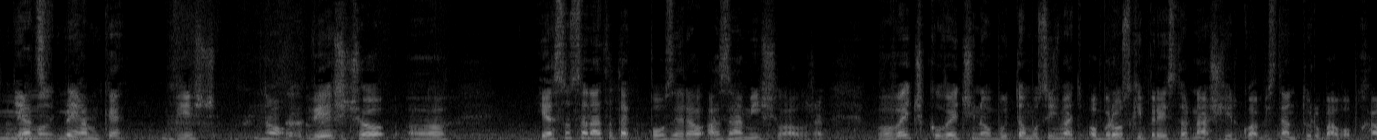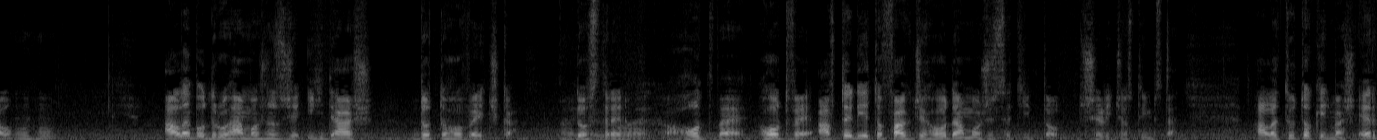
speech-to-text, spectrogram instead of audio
Viac v priamke? Vieš, no, vieš čo, uh, ja som sa na to tak pozeral a zamýšľal, že vo väčku väčšinou buď to musíš mať obrovský priestor na šírku, aby si tam turba obchal, Uh-huh. alebo druhá možnosť, že ich dáš do toho Včka, do stredu. Hot V. Hot V. A vtedy je to fakt, že hoda, môže sa ti to všeličo s tým stať. Ale tuto, keď máš r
